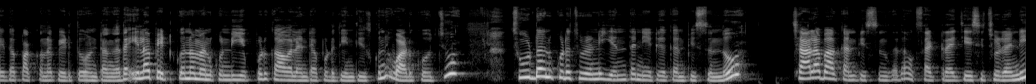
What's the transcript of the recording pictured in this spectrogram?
లేదా పక్కన పెడుతూ ఉంటాం కదా ఇలా పెట్టుకున్నాం అనుకోండి ఎప్పుడు కావాలంటే అప్పుడు దీన్ని తీసుకుని వాడుకోవచ్చు. చూడడానికి కూడా చూడండి ఎంత నీట్గా కనిపిస్తుందో. చాలా బాగా కనిపిస్తుంది కదా ఒకసారి ట్రై చేసి చూడండి.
